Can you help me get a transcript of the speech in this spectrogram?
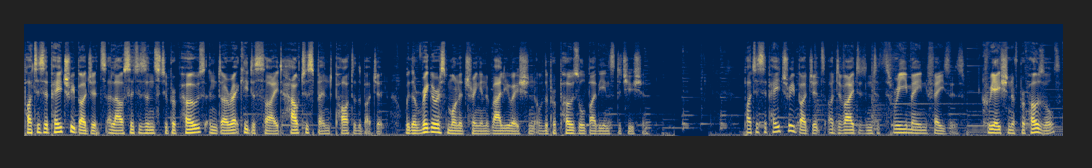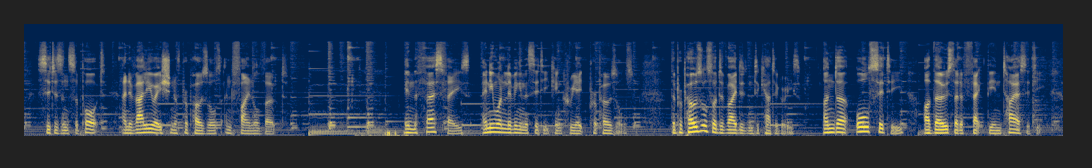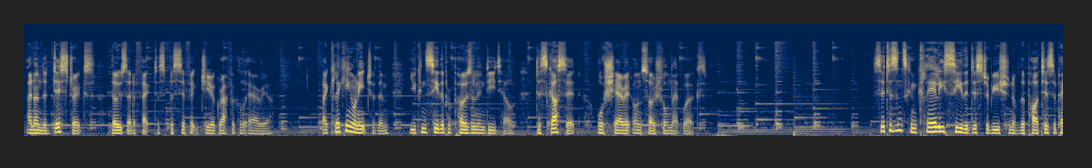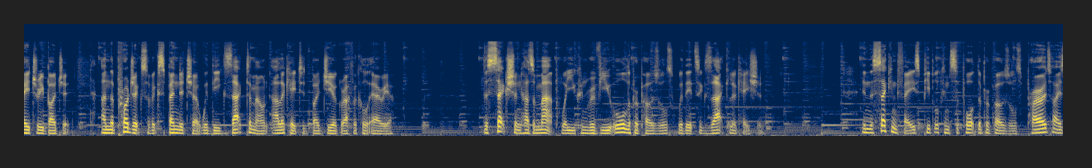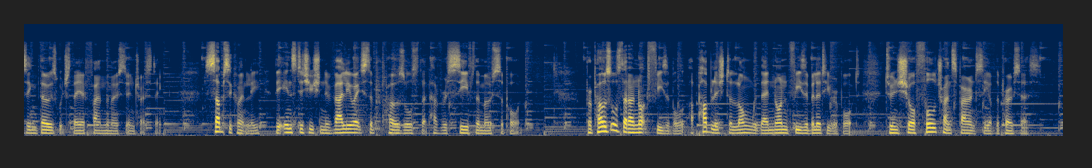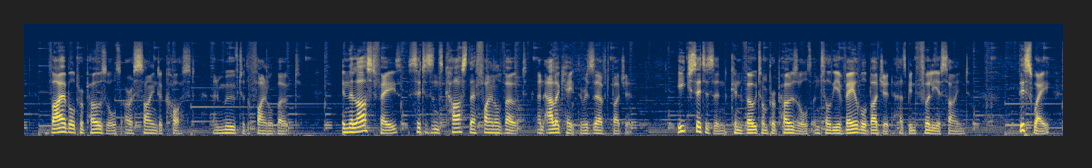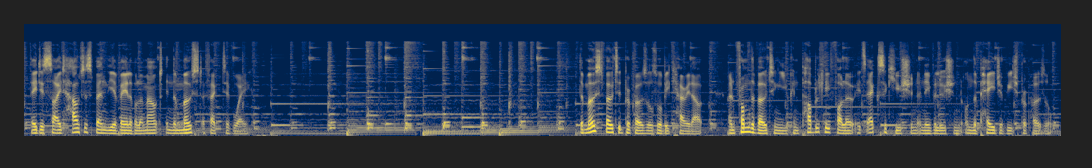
Participatory budgets allow citizens to propose and directly decide how to spend part of the budget, with a rigorous monitoring and evaluation of the proposal by the institution. Participatory budgets are divided into three main phases creation of proposals, citizen support, and evaluation of proposals and final vote. In the first phase, anyone living in the city can create proposals. The proposals are divided into categories. Under All City are those that affect the entire city, and under Districts, those that affect a specific geographical area. By clicking on each of them, you can see the proposal in detail, discuss it, or share it on social networks. Citizens can clearly see the distribution of the participatory budget and the projects of expenditure with the exact amount allocated by geographical area. The section has a map where you can review all the proposals with its exact location. In the second phase, people can support the proposals, prioritising those which they have found the most interesting. Subsequently, the institution evaluates the proposals that have received the most support. Proposals that are not feasible are published along with their non-feasibility report to ensure full transparency of the process. Viable proposals are assigned a cost and move to the final vote. In the last phase, citizens cast their final vote and allocate the reserved budget. Each citizen can vote on proposals until the available budget has been fully assigned. This way, they decide how to spend the available amount in the most effective way. The most voted proposals will be carried out, and from the voting you can publicly follow its execution and evolution on the page of each proposal.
